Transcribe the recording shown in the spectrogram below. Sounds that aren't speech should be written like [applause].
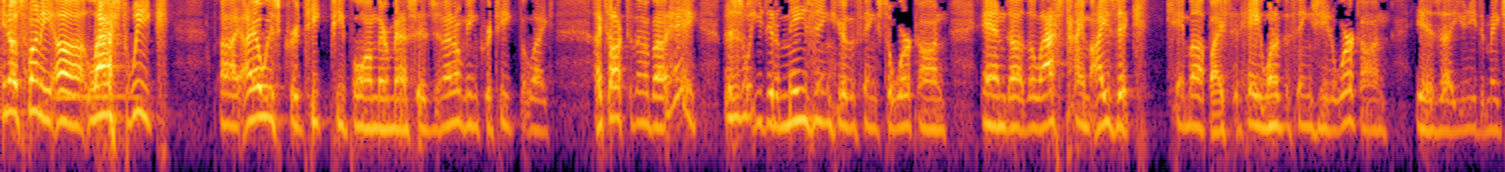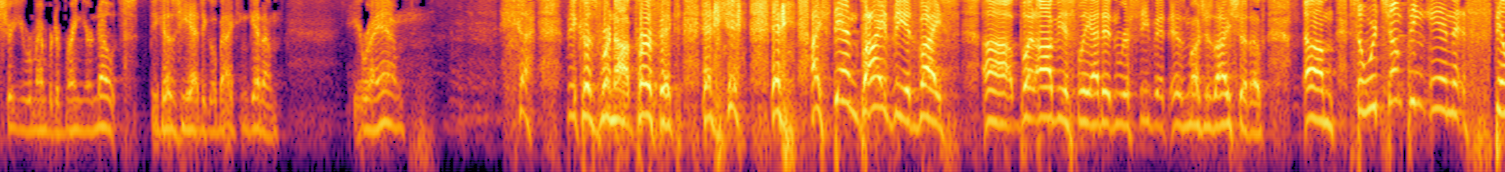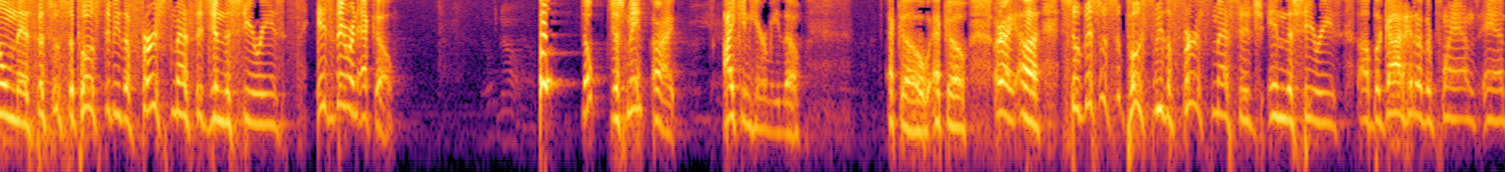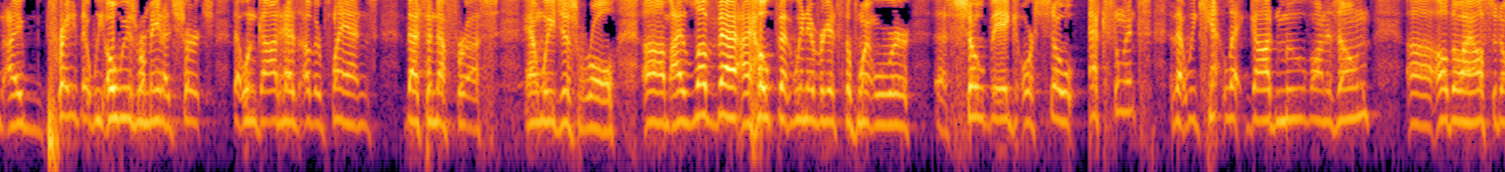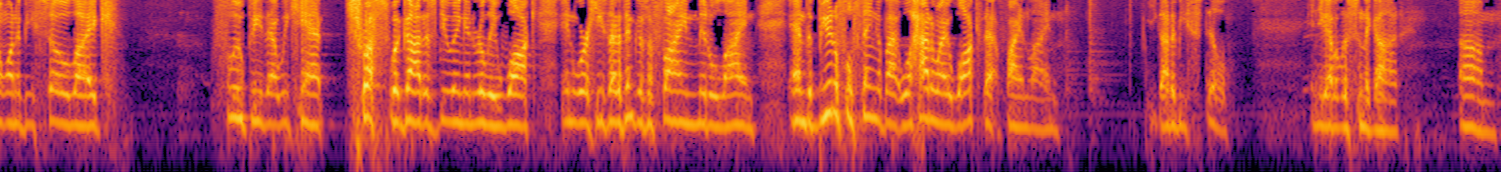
You know, it's funny. Uh, last week, I, I always critique people on their message, and I don't mean critique, but like I talk to them about, hey, this is what you did amazing. Here are the things to work on. And uh, the last time Isaac came up, I said, hey, one of the things you need to work on is uh, you need to make sure you remember to bring your notes because he had to go back and get them. Here I am. [laughs] because we're not perfect. And, he, [laughs] and he, I stand by the advice, uh, but obviously I didn't receive it as much as I should have. Um, so we're jumping in stillness. This was supposed to be the first message in the series. Is there an echo? No. Nope, just me? All right. I can hear me though. Echo, echo. All right. Uh, so this was supposed to be the first message in the series, uh, but God had other plans, and I pray that we always remain a church that when God has other plans, that's enough for us, and we just roll. Um, I love that. I hope that we never get to the point where we're uh, so big or so excellent that we can't let God move on His own. Uh, although I also don't want to be so like floopy that we can't trust what God is doing and really walk in where He's at. I think there's a fine middle line. And the beautiful thing about, well, how do I walk that fine line? You got to be still and you got to listen to God. Um,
